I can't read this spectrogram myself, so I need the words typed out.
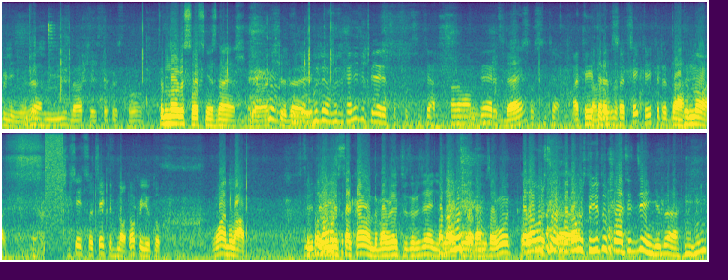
Блин, я Да. даже не знал, что есть такое слово. Ты много слов не знаешь. Я вообще, да. Вы, же, вы же хотите пиариться в соцсетях? Надо вам пиариться Да? в соцсетях. А твиттер это соцсеть, твиттер это Да. дно. Все эти соцсети дно, только YouTube. One love. Потому есть аккаунт, добавляйте в друзья, я не Потому знаю, что- там зовут. Потому что, потому что YouTube платит деньги, да. Мгм.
